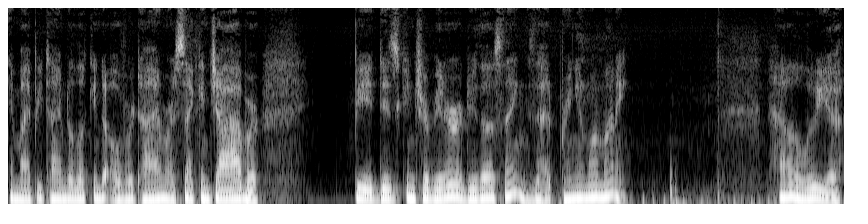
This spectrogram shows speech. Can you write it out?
It might be time to look into overtime or a second job or be a DIS contributor or do those things that bring in more money. Hallelujah.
